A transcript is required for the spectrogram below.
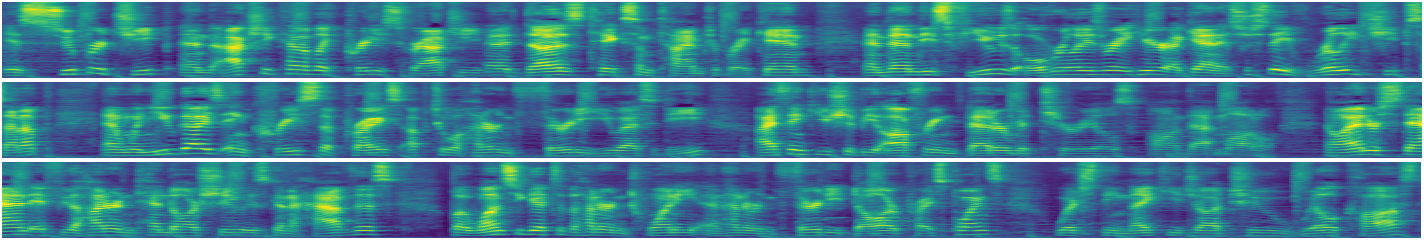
is super cheap and actually kind of like pretty scratchy and it does take some time to break in. And then these fuse overlays right here, again, it's just a really cheap setup. And when you guys increase the price up to 130 USD, I think you should be offering better materials on that model. Now I understand if the $110 shoe is gonna have this, but once you get to the 120 and 130 dollar price points, which the Nike Ja 2 will cost,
